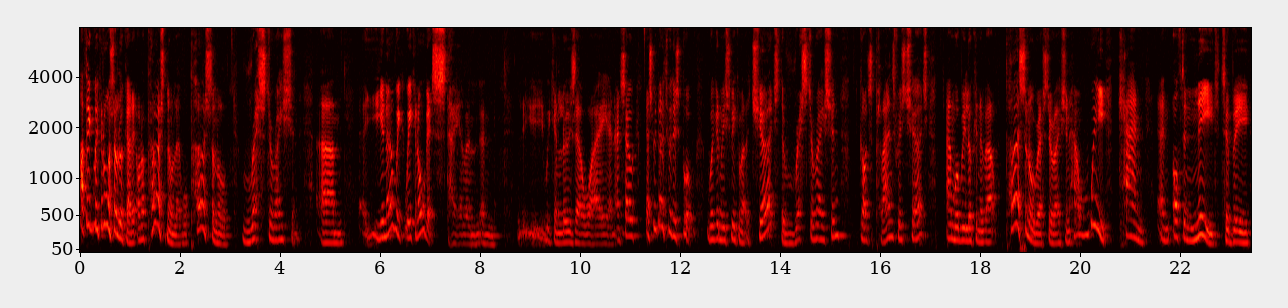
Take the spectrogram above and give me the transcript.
I think we can also look at it on a personal level, personal restoration. Um, you know, we, we can all get stale and, and we can lose our way. And, and so, as we go through this book, we're going to be speaking about the church, the restoration, God's plans for His church, and we'll be looking about personal restoration, how we can and often need to be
